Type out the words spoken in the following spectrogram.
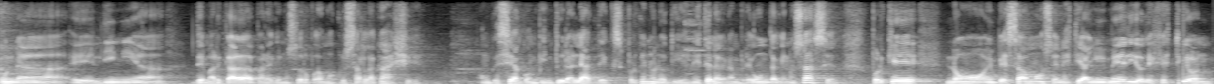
una eh, línea demarcada para que nosotros podamos cruzar la calle? Aunque sea con pintura látex, ¿por qué no lo tiene? Esta es la gran pregunta que nos hacen. ¿Por qué no empezamos en este año y medio de gestión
